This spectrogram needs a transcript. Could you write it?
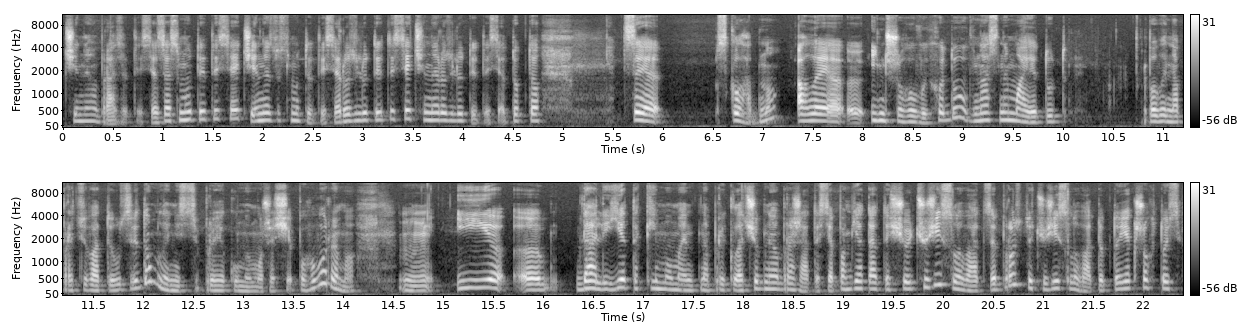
чи не образитися, засмутитися чи не засмутитися, розлютитися чи не розлютитися. Тобто це складно, але е, іншого виходу в нас немає тут. Повинна працювати усвідомленість, про яку ми може ще поговоримо. І е, далі є такий момент, наприклад, щоб не ображатися, пам'ятати, що чужі слова це просто чужі слова. Тобто, якщо хтось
